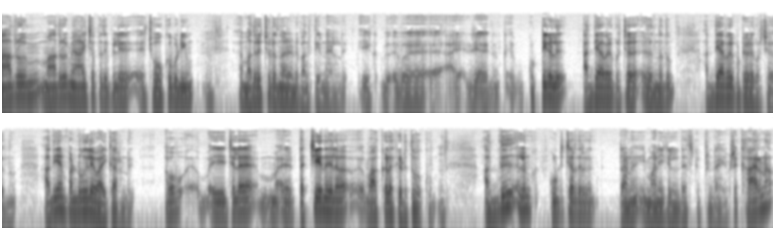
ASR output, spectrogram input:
മാതൃഭൂമി മാതൃഭൂമി ആഴ്ചപ്പതിപ്പിൽ ചോക്കുപൊടിയും മധുരച്ചുടും എന്ന് പറഞ്ഞിട്ട് പങ്ക്തി ഉണ്ടായിട്ടുണ്ട്. ഈ കുട്ടികൾ അധ്യാപകരെ കുറിച്ച് എഴുതുന്നതും അധ്യാപകർ കുട്ടികളെ കുറിച്ച് എഴുതുന്നു അത് ഞാൻ പണ്ട് മുതലേ വായിക്കാറുണ്ട്. അപ്പോൾ ഈ ചില ടച്ച് ചെയ്യുന്ന ചില വാക്കുകളൊക്കെ എടുത്തു വെക്കും. അത് എല്ലാം കൂട്ടിച്ചേർത്തിട്ടാണ് ഈ മാണിക്കലിന്റെ സ്ക്രിപ്റ്റ് ഉണ്ടായത്. പക്ഷേ കാരണം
